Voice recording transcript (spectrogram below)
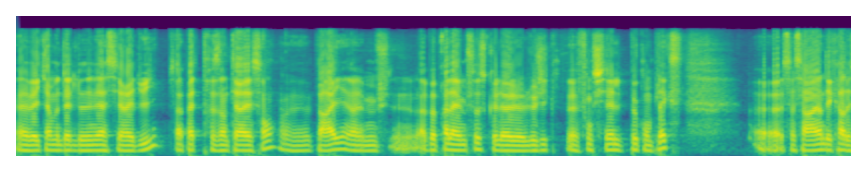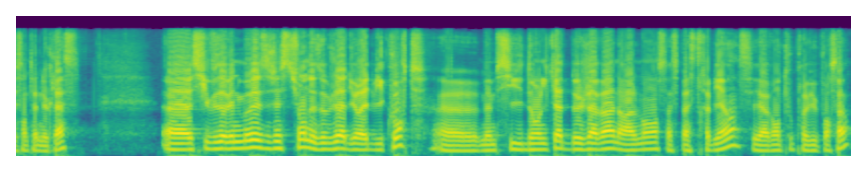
avec un modèle de données assez réduit, ça va pas être très intéressant. Euh, pareil, à peu près la même chose que la logique fonctionnelle peu complexe. Ça sert à rien d'écrire des centaines de classes. Euh, si vous avez une mauvaise gestion des objets à durée de vie courte, euh, même si dans le cadre de Java, normalement, ça se passe très bien, c'est avant tout prévu pour ça.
